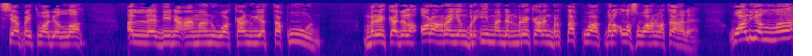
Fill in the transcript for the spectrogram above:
siapa itu wali Allah. Alladzina amanu wa kanu yattaqun. Mereka adalah orang-orang yang beriman dan mereka yang bertakwa kepada Allah Subhanahu wa taala. Wali Allah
